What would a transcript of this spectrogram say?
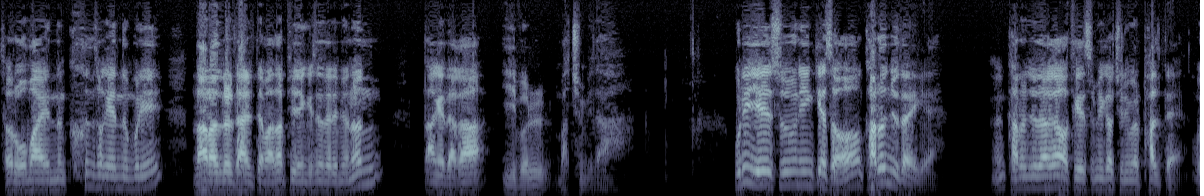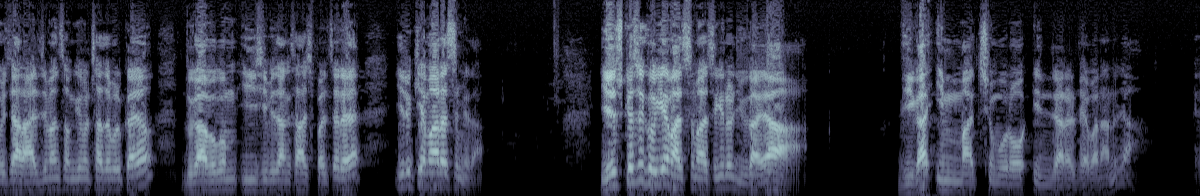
저 로마에 있는 큰 성에 있는 분이 나라들을 다닐 때마다 비행기에서 내리면은 땅에다가 입을 맞춥니다. 우리 예수님께서 가론 유다에게 응? 가론 유다가 어떻게 했습니까? 주님을 팔 때. 우리 잘 알지만 성경을 찾아볼까요? 누가복음 22장 48절에 이렇게 말했습니다. 예수께서 거기에 말씀하시기를 유다야 네가 입맞춤으로 인자를 배반하느냐? 예.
